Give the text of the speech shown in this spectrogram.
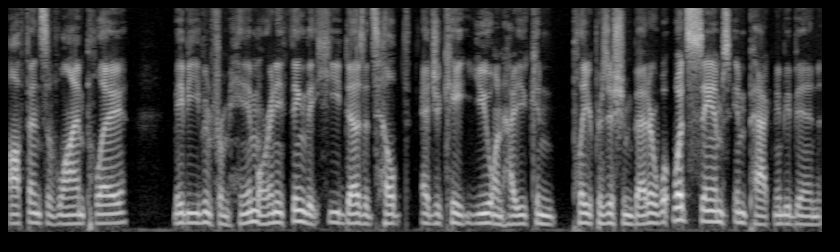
offensive line play maybe even from him or anything that he does that's helped educate you on how you can play your position better? What, what's Sam's impact maybe been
